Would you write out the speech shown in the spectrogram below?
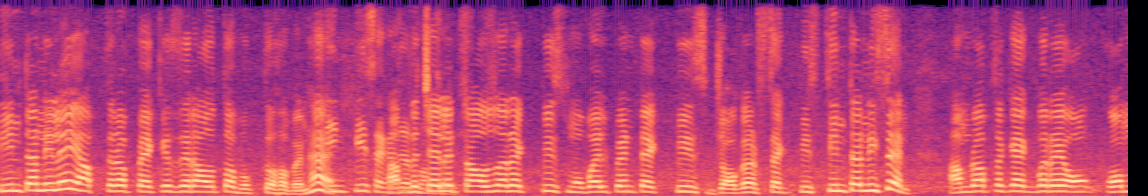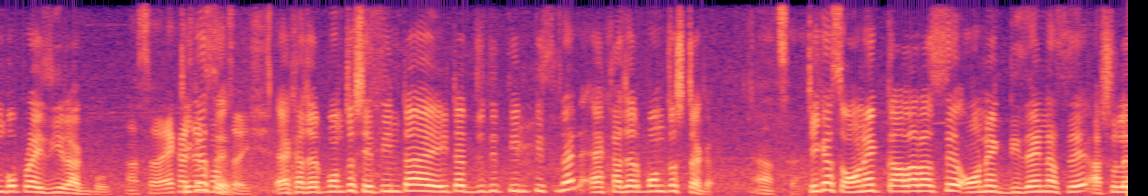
তিনটা নিলেই আপনারা প্যাকেজের আওতাভুক্ত হবেন হ্যাঁ? আপনি চাইলে ট্রাউজার এক পিস মোবাইল প্যান্ট এক পিস জগার্স এক পিস তিনটা নিছেন আমরা আপনাকে একবারে কম্বো প্রাইজই রাখব। আচ্ছা ঠিক আছে? এক হাজার পঞ্চাশ। এই তিনটা এইটার যদি তিন পিস নেন এক হাজার পঞ্চাশ টাকা। আচ্ছা। ঠিক আছে? অনেক কালার আছে অনেক ডিজাইন আছে। আসলে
